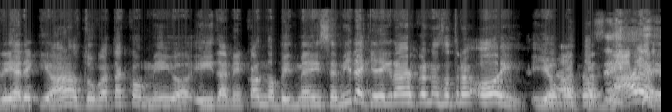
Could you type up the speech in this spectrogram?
dije a Ricky, bueno, tú cuentas conmigo. Y también cuando Pete me dice, mira, ¿quiere grabar con nosotros hoy? Y yo, No, pues, pues, sí. dale,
